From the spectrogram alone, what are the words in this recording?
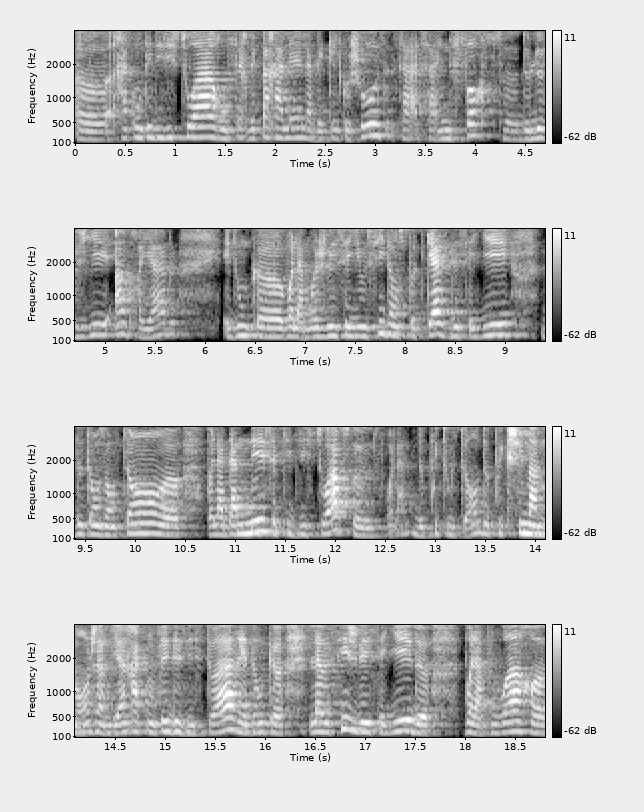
raconter des histoires ou faire des parallèles avec quelque chose, ça, ça a une force de levier incroyable. Et donc, voilà, moi, je vais essayer aussi dans ce podcast d'essayer de temps en temps, voilà, d'amener ces petites histoires, parce que voilà, depuis tout le temps, depuis que je suis maman, j'aime bien raconter des histoires. Et donc, là aussi, je vais essayer de voilà, pouvoir euh,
